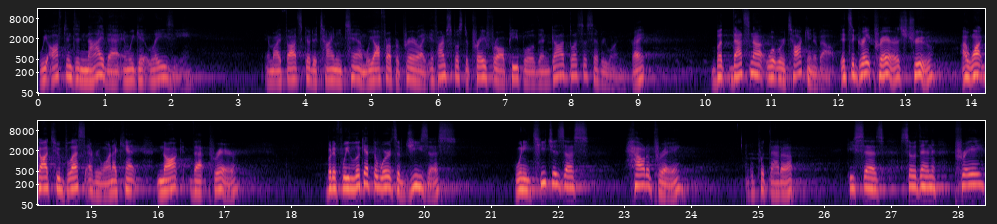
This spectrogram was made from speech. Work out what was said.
We often deny that and we get lazy. And my thoughts go to Tiny Tim. We offer up a prayer like, if I'm supposed to pray for all people, then God bless us everyone, right? But that's not what we're talking about. It's a great prayer, it's true. I want God to bless everyone. I can't knock that prayer. But if we look at the words of Jesus, when he teaches us how to pray, we'll put that up. He says, So then pray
